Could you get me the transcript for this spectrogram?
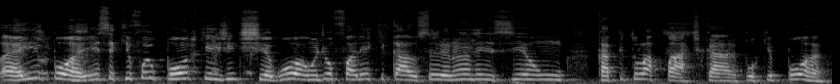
aí, porra, esse aqui foi o ponto que a gente chegou, onde eu falei que, cara, o Severano merecia um capítulo à parte, cara, porque, porra,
